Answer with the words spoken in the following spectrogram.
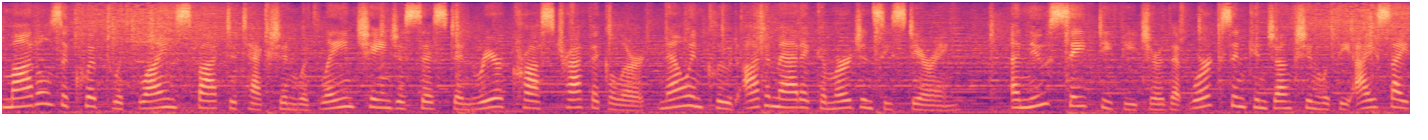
Models equipped with blind spot detection with lane change assist and rear cross traffic alert now include automatic emergency steering, a new safety feature that works in conjunction with the EyeSight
